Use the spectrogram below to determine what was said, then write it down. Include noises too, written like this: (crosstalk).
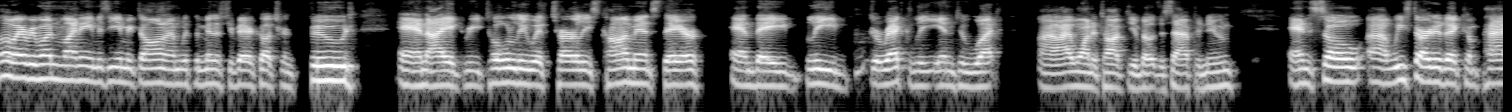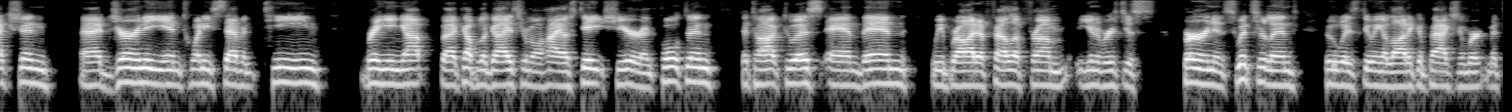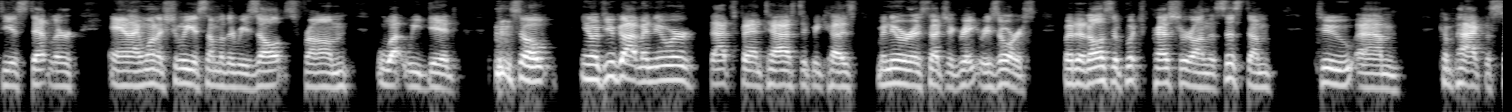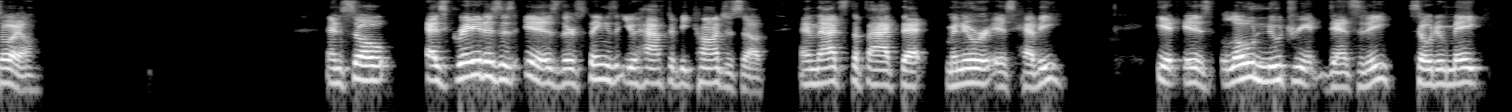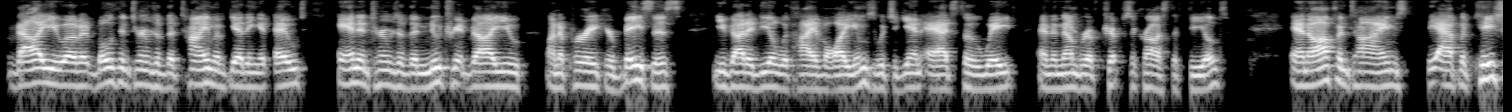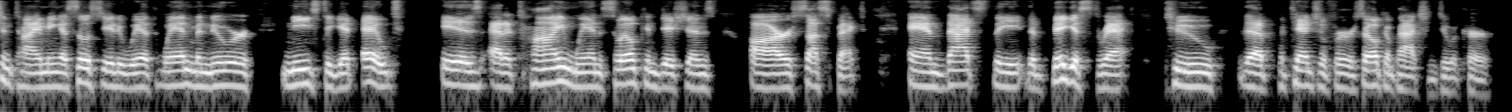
Hello, everyone. My name is Ian McDonald. I'm with the Ministry of Agriculture and Food, and I agree totally with Charlie's comments there, and they bleed directly into what uh, I want to talk to you about this afternoon. And so uh, we started a compaction uh, journey in 2017, bringing up a couple of guys from Ohio State, Shearer and Fulton, to talk to us. And then we brought a fella from University of Bern in Switzerland who was doing a lot of compaction work, Matthias Stettler. And I want to show you some of the results from what we did. (clears throat) so, you know, if you've got manure, that's fantastic because manure is such a great resource, but it also puts pressure on the system to um, compact the soil. And so as great as it is, there's things that you have to be conscious of. And that's the fact that manure is heavy. It is low nutrient density. So to make value of it, both in terms of the time of getting it out and in terms of the nutrient value on a per acre basis, you got to deal with high volumes, which again adds to the weight and the number of trips across the field. And oftentimes the application timing associated with when manure needs to get out is at a time when soil conditions are suspect. And that's the, the biggest threat to the potential for soil compaction to occur.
